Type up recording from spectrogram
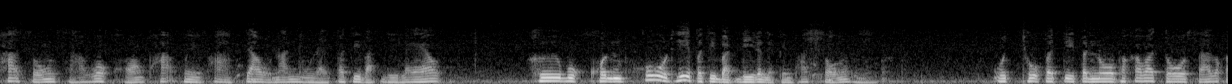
พระสงฆ์สาวกของพระมือภาคเจ้านั้นหมู่ไหนปฏิบัติดีแล้ว คือบุคคลผู้ที่ปฏิบัติดีนั่นแหละเป็นพระสงฆ์อุชุปฏิปโนภควโตสาวก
